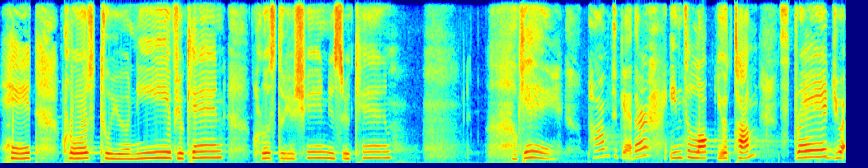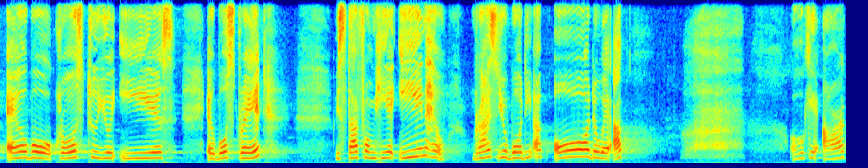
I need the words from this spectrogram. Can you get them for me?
head close to your knee if you can. Close to your chin if you can. Okay, palm together, interlock your thumb, straight your elbow close to your ears, elbow straight we start from here. Inhale. Rise your body up all the way up. Okay, arc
